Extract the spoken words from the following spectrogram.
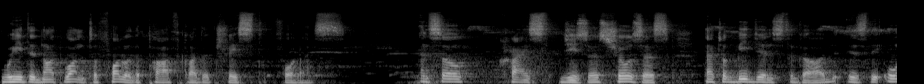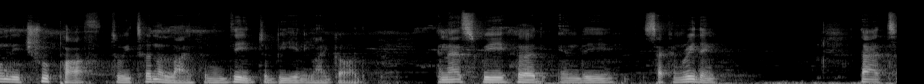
We did not want to follow the path God had traced for us. And so Christ Jesus shows us that obedience to God is the only true path to eternal life and indeed to being like God. And as we heard in the second reading, that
